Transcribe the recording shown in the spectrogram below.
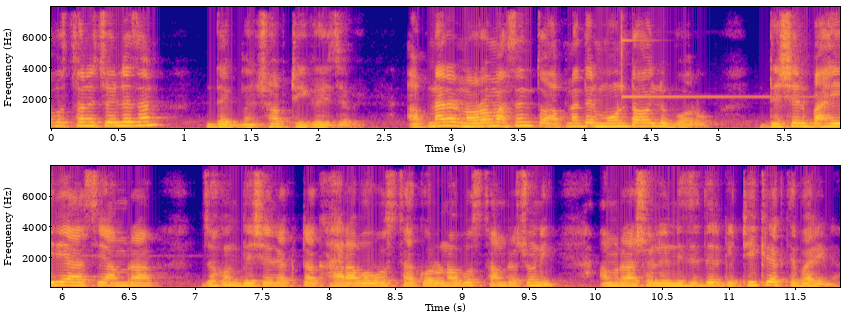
অবস্থানে চলে যান, দেখবেন সব ঠিক হয়ে যাবে। আপনারা নরম আছেন তো আপনাদের মনটা হইল বড়। দেশের বাহিরে আছি আমরা, যখন দেশের একটা খারাপ অবস্থা, করুণ অবস্থা আমরা শুনি, আমরা আসলে নিজেদেরকে ঠিক রাখতে পারি না।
